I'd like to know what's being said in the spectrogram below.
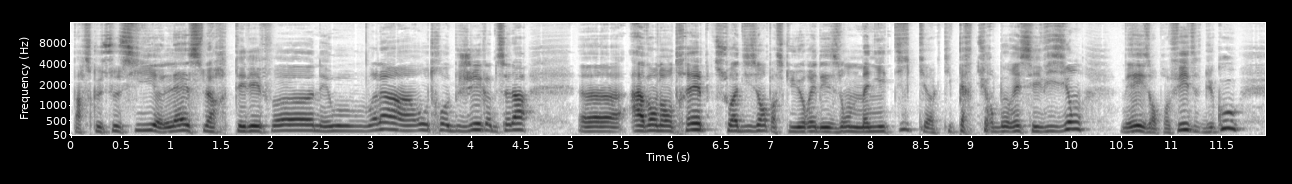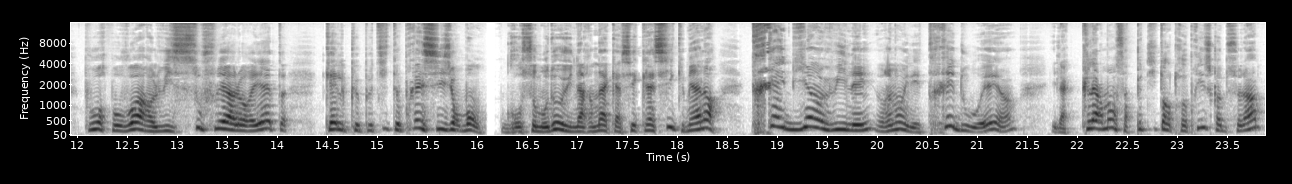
parce que ceux-ci laissent leur téléphone et voilà un autre objet comme cela euh, avant d'entrer, soi-disant parce qu'il y aurait des ondes magnétiques qui perturberaient ses visions, mais ils en profitent du coup pour pouvoir lui souffler à l'oreillette quelques petites précisions. Bon, grosso modo, une arnaque assez classique, mais alors très bien huilée, vraiment il est très doué, hein. il a clairement sa petite entreprise comme cela,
